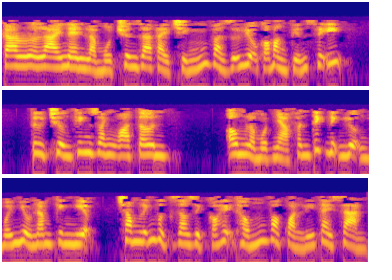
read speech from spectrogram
Carolinen là một chuyên gia tài chính và dữ liệu có bằng tiến sĩ. Từ trường kinh doanh Wharton. Ông là một nhà phân tích định lượng với nhiều năm kinh nghiệm, trong lĩnh vực giao dịch có hệ thống và quản lý tài sản.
